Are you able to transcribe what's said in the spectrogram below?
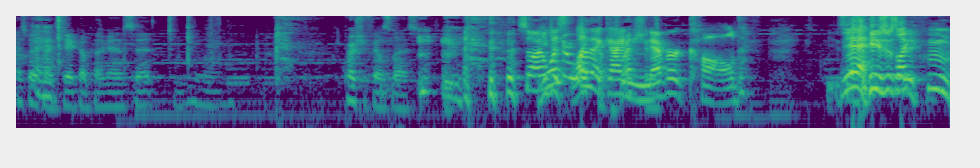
I smash my dick up against it. Pressure feels nice. So I You wonder just why like that the guy pressure. never called. He's yeah, like, he's just like, hmm,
